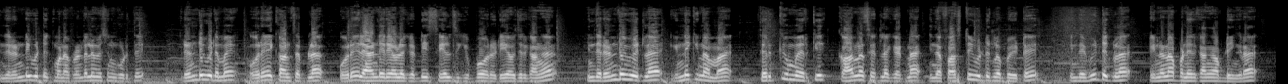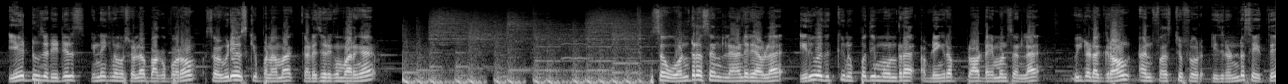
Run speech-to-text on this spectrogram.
இந்த ரெண்டு வீட்டுக்குமான ஃப்ரண்ட் எலிவேஷன் கொடுத்து ரெண்டு வீடுமே ஒரே கான்செப்டில் ஒரே லேண்ட் ஏரியாவில் கட்டி சேல்ஸுக்கு இப்போ ரெடியாக வச்சிருக்காங்க. இந்த ரெண்டு வீட்டில் இன்னைக்கு நம்ம தெற்கு மேற்கு கார்னர் சைட்டில் கட்டின இந்த ஃபர்ஸ்ட் வீட்டுக்குள்ள போயிட்டு இந்த வீட்டுக்குள்ளே என்னென்ன பண்ணியிருக்காங்க அப்படிங்கிற ஏ டு டீட்டெயில்ஸ் இன்னைக்கு நம்ம சொல்ல பார்க்க போகிறோம் ஸோ வீடியோ ஸ்கிப் பண்ணாமல் கடைசி வரைக்கும் ஸோ ஒன்றரை சென்ட் லேண்ட் ஏரியாவில் இருபதுக்கு முப்பத்தி மூன்றரை அப்படிங்கிற பிளாட் டைமென்ஷனில் வீட்டோட கிரவுண்ட் அண்ட் ஃபர்ஸ்ட் ஃப்ளோர் இது ரெண்டும் சேர்த்து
